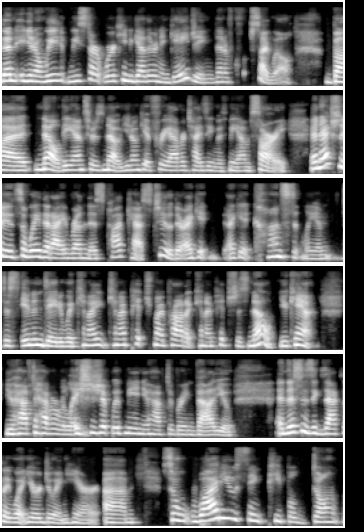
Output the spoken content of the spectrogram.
then you know we we start working together and engaging. Then of course I will. But no, the answer is no. You don't get free advertising with me. I'm sorry. And actually, it's the way that I run this podcast too. There, I get I get constantly. I'm just inundated with can I can I pitch my product? Can I pitch this? No, you can't. You have to have a relationship with me, and you have to bring value. And this is exactly what you're doing here. Um, so why do you think people don't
